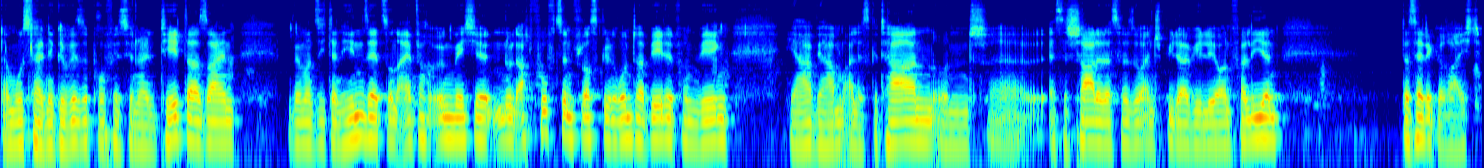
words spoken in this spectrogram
da muss halt eine gewisse Professionalität da sein. Wenn man sich dann hinsetzt und einfach irgendwelche 0815-Floskeln runterbetet, von wegen, ja, wir haben alles getan und äh, es ist schade, dass wir so einen Spieler wie Leon verlieren. Das hätte gereicht.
